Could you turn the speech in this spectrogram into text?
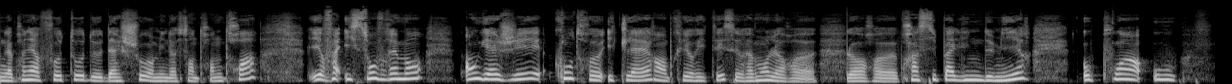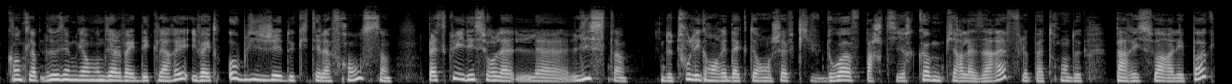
la première photo de Dachau en 1933. Et enfin, ils sont vraiment engagés contre Hitler en priorité. C'est vraiment leur, euh, leur principale ligne de mire, au point où quand la Deuxième Guerre mondiale va être déclarée, il va être obligé de quitter la France parce qu'il est sur la, liste de tous les grands rédacteurs en chef qui doivent partir, comme Pierre Lazareff, le patron de Paris Soir à l'époque,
